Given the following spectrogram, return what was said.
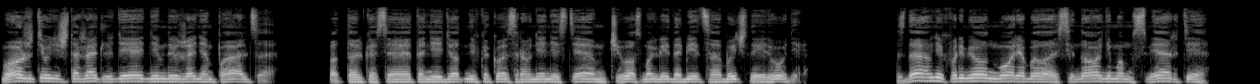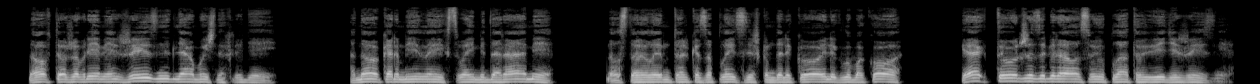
Можете уничтожать людей одним движением пальца. Вот только все это не идет ни в какое сравнение с тем, чего смогли добиться обычные люди. С давних времен море было синонимом смерти, но в то же время и жизни для обычных людей. Оно кормило их своими дарами, но стоило им только заплыть слишком далеко или глубоко, как тут же забирало свою плату в виде жизни.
